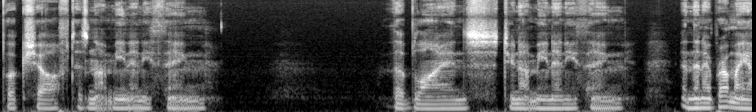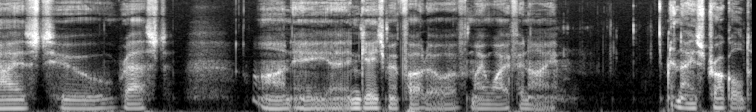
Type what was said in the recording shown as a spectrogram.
bookshelf does not mean anything. The blinds do not mean anything. And then I brought my eyes to rest on a uh, engagement photo of my wife and I. And I struggled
